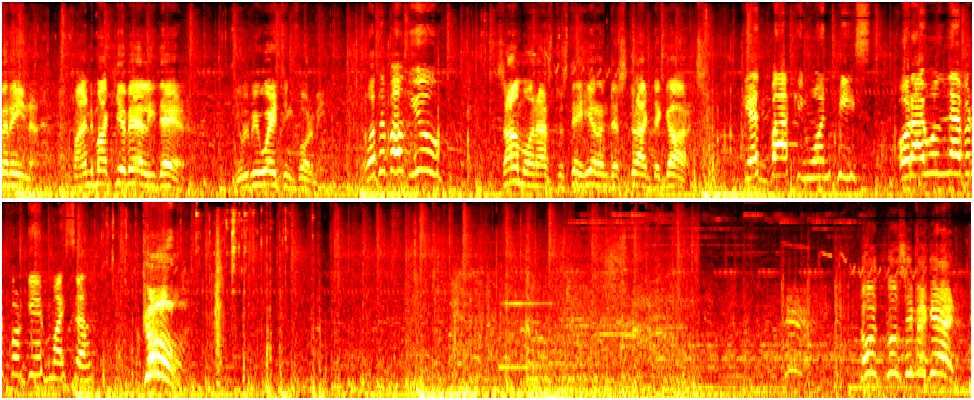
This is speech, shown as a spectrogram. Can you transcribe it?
Tiberina. Find Machiavelli there. You'll be waiting for me. What about you? Someone has to stay here and distract the guards. Get back in one piece, or I will never forgive myself. Go! Don't lose him again!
